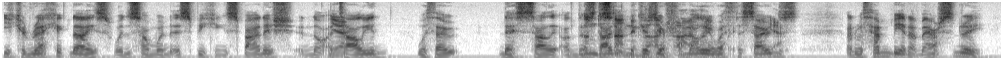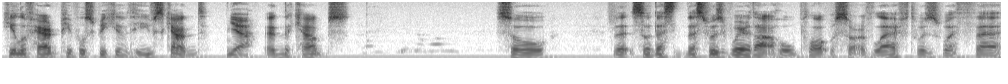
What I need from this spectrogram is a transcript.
You can recognize when someone is speaking Spanish and not Yeah. Italian without necessarily understanding, Understanding because you're familiar with the language, sounds. And with him being a mercenary, he'll have heard people speaking thieves' cant Yeah. in the camps. So, that so this this was where that whole plot was sort of left was with uh,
